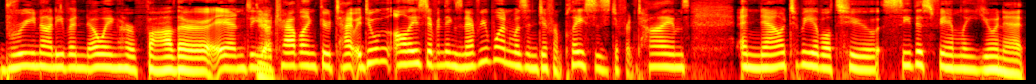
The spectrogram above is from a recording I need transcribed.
Bree not even knowing her father and, you Yeah. know, traveling through time, doing all these different things. And everyone was in different places, different times. And now to be able to see this family unit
